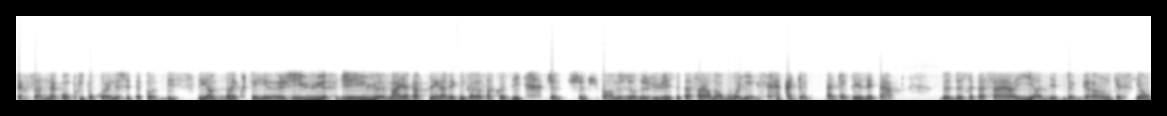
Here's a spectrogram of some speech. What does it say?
personne n'a compris pourquoi il ne s'était pas désisté en disant écoutez, euh, j'ai eu eu maille à partir avec Nicolas Sarkozy. Je, ne suis pas en mesure de juger cette affaire. Donc, vous voyez, à, toutes à toutes les étapes, de, cette affaire. Il y a de grandes questions,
